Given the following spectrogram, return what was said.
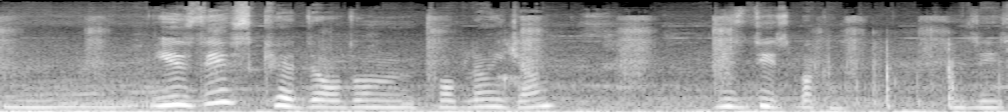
Hmm, Yüzde yüz kedi odun toplamayacağım. Yüzde yüz bakın. Yüzde yüz.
